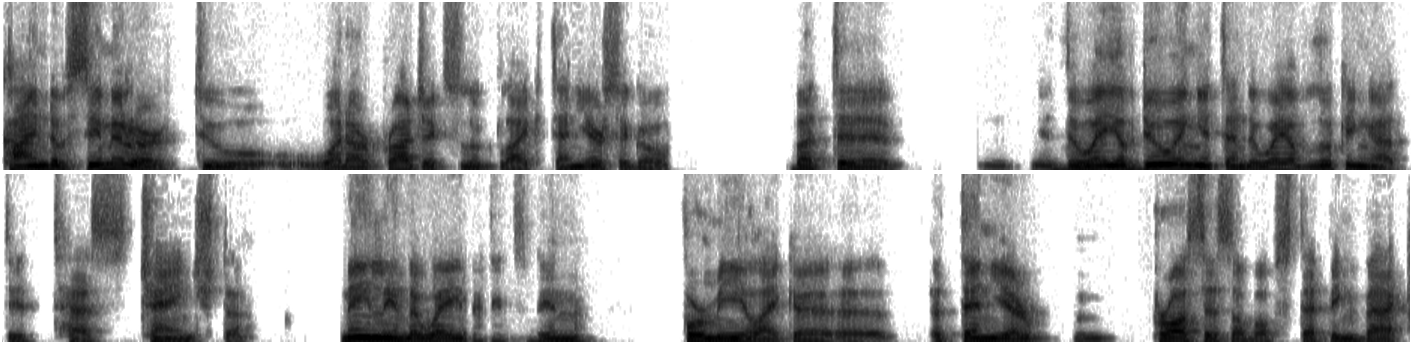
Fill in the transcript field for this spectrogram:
kind of similar to what our projects looked like 10 years ago. But uh, the way of doing it and the way of looking at it has changed, uh, mainly in the way that it's been for me like a, a, a 10 year mm, process of, of stepping back,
